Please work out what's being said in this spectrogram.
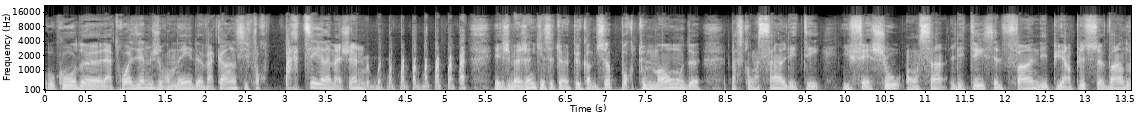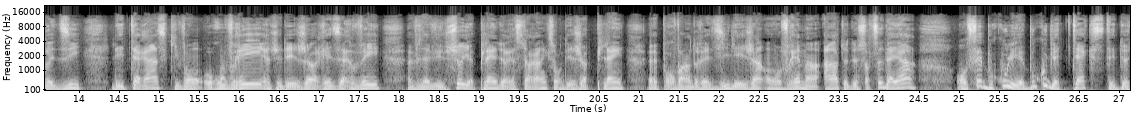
au cours de la troisième journée de vacances. Repartir la machine. Et j'imagine que c'est un peu comme ça pour tout le monde parce qu'on sent l'été. Il fait chaud, on sent l'été, c'est le fun. Et puis en plus, ce vendredi, les terrasses qui vont rouvrir, j'ai déjà réservé. Vous avez vu ça, il y a plein de restaurants qui sont déjà pleins euh, pour vendredi. Les gens ont vraiment hâte de sortir. D'ailleurs, on fait beaucoup, il beaucoup de textes et de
